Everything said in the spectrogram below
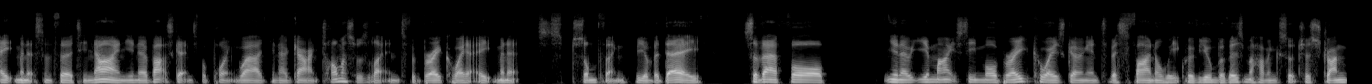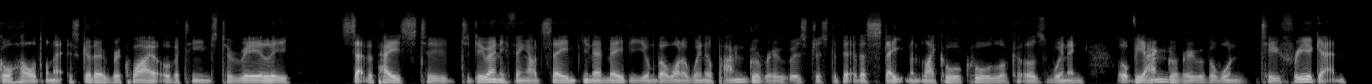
eight minutes and 39. You know, that's getting to the point where, you know, Geraint Thomas was let into the breakaway at eight minutes something the other day. So therefore, you know, you might see more breakaways going into this final week with Jumbo Visma having such a stranglehold on it. It's going to require other teams to really set the pace to to do anything. I'd say, you know, maybe Jumbo want to win up Angliru as just a bit of a statement, like, oh, cool, look at us winning up the Angliru with a one, two, three again.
